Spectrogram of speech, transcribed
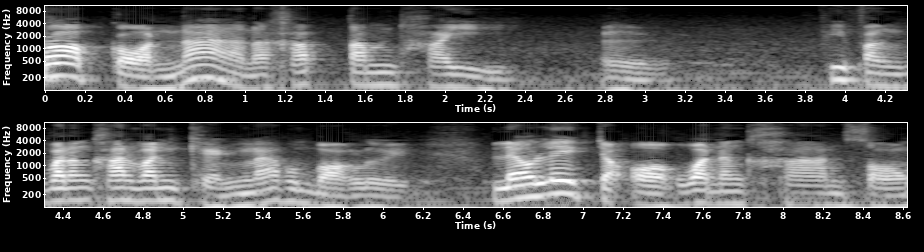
รอบก่อนหน้านะครับตำไทย เออพี่ฟังวันอังคารวันแข็งนะ ผมบอกเลย แล้วเลขจะออกวันอังคารสอง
